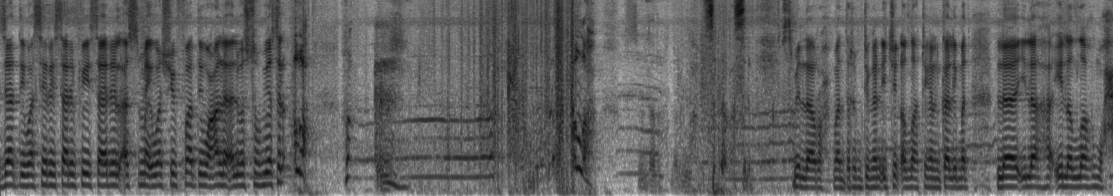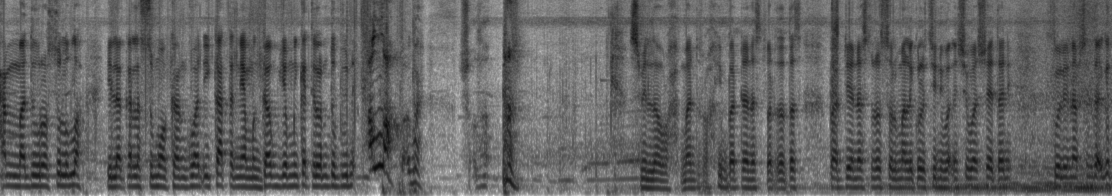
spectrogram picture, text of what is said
zati wa asma'i wa wa ala alihi washabbihi wasallam. Allah. Allah. Bismillahirrahmanirrahim dengan izin Allah dengan kalimat La ilaha illallah Muhammadur Rasulullah hilangkanlah semua gangguan ikatan yang mengganggu yang mengikat dalam tubuh ini Allah Akbar InsyaAllah Bismillahirrahmanirrahim. Bardanas baratas Bardanas Rasul Malikul Jini Wal Insya wa Syaitani. Kulli nafsin da'ikut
